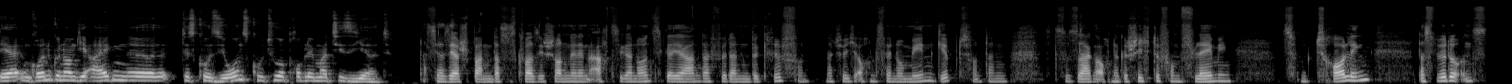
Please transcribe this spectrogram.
der im Grunde genommen die eigene Diskussionskultur problematisiert. Das ist ja sehr spannend, dass es quasi schon in den 80er, 90er Jahren dafür dann einen Begriff und natürlich auch ein Phänomen gibt und dann sozusagen auch eine Geschichte vom Flaming zum Trolling. Das würde uns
